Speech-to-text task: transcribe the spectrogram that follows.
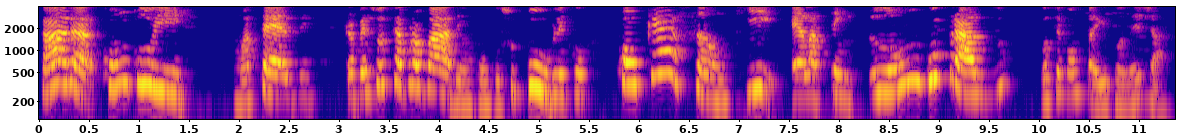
para concluir uma tese, para a pessoa ser aprovada em um concurso público, qualquer ação que ela tem longo prazo, você consegue planejar.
